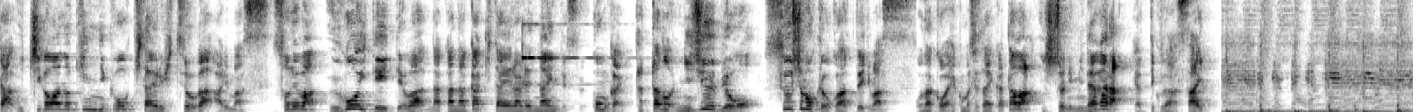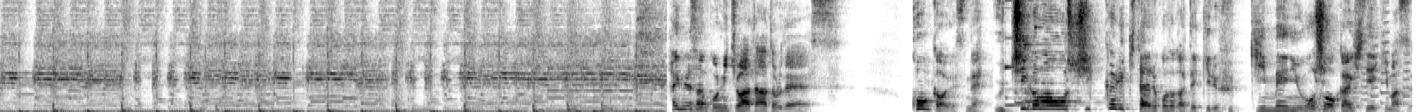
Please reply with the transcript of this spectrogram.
た内側の筋肉を鍛える必要があります。それは動いていてはなかなか鍛えられないんです。今回、たったの20秒を数種目行っていきます。お腹をへこませたい方は一緒に見ながらやってください。はい、皆さんこんにちは、タートルです。今回はですね、内側をしっかり鍛えることができる腹筋メニューを紹介していきます。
